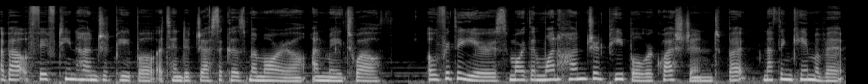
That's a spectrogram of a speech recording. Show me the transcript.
About 1,500 people attended Jessica's memorial on May 12th. Over the years, more than 100 people were questioned, but nothing came of it.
